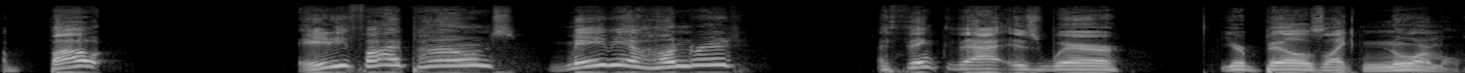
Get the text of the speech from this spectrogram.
about 85 pounds, maybe 100, I think that is where your bill's like normal.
